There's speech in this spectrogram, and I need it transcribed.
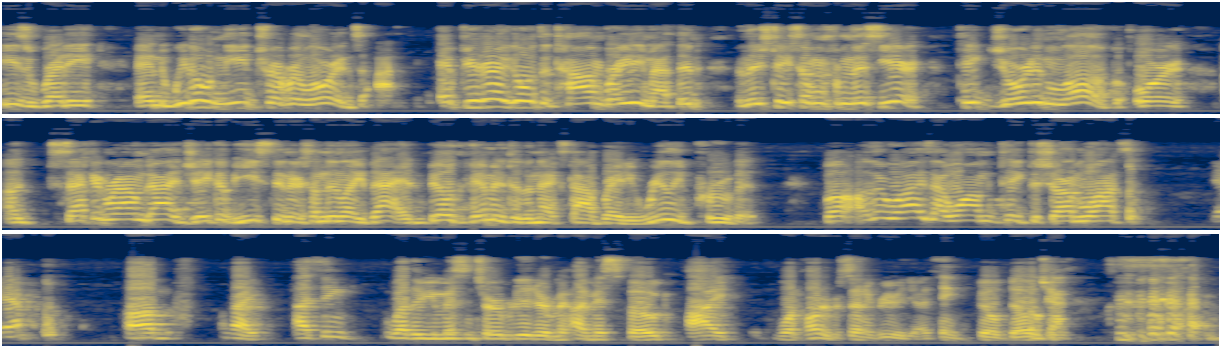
he's ready, and we don't need Trevor Lawrence. If you're going to go with the Tom Brady method, then just take someone from this year. Take Jordan Love or a second round guy, Jacob Eason or something like that, and build him into the next Tom Brady. Really prove it. But otherwise, I want him to take Deshaun Watson. Yeah. Um, all right. I think whether you misinterpreted or I misspoke, I 100% agree with you. I think Bill Belichick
